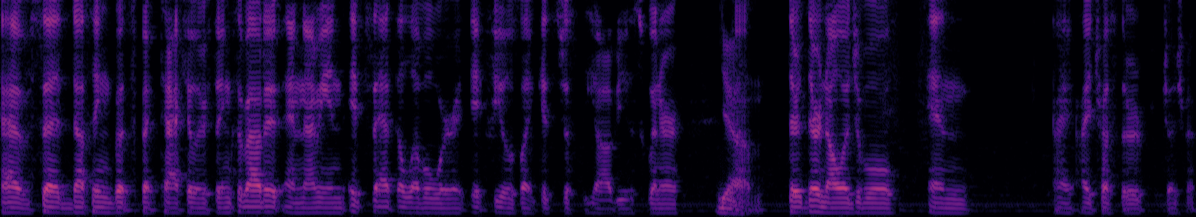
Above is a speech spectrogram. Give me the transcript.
have said nothing but spectacular things about it. And I mean, it's at the level where it, it feels like it's just the obvious winner. Yeah. Um, they're they're knowledgeable, and I, I trust their judgment.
